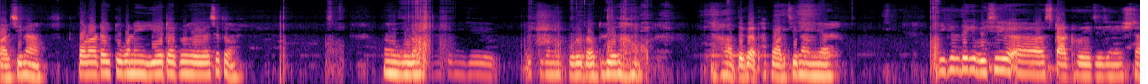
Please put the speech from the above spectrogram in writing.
পারছি না। কড়াটা একটুখানি ইয়ে টাইপের হয়ে গেছে তো। নিজে একটুখানি করে দাও, ধুয়ে দাও। হাতে ব্যথা, পারছি না আমি আর। বিকেল থেকে বেশি স্টার্ট হয়েছে জিনিসটা।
